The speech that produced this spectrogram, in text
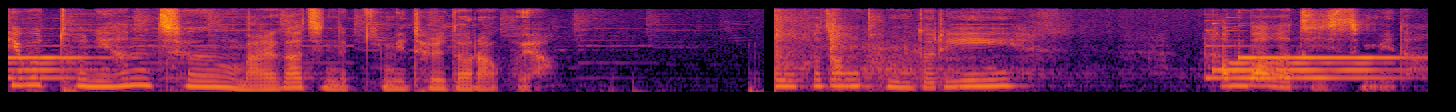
피부톤이 한층 맑아진 느낌이 들더라고요. 화장품들이 한 바가지 있습니다.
